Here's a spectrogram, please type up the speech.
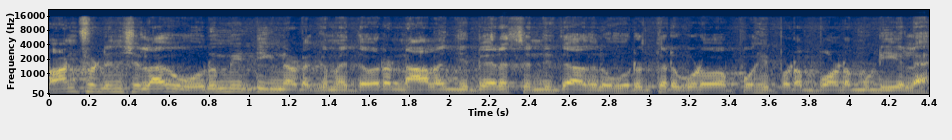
கான்ஃபிடென்ஷியலாக ஒரு மீட்டிங் நடக்குமே தவிர நாலஞ்சு பேரை சந்தித்து அதில் ஒருத்தர் கூட புகைப்படம் போட முடியலை.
